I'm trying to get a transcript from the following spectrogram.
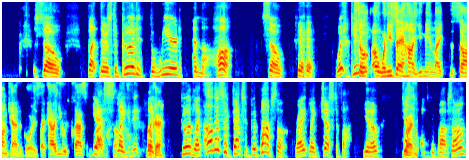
so, but there's the good, the weird, and the huh. So, what? Give so me, oh when you say huh you mean like the song categories like how you would classify the song like like okay good, like oh, that's a that's a good pop song, right? Like Justify, you know, Right. Justify's a good pop song.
